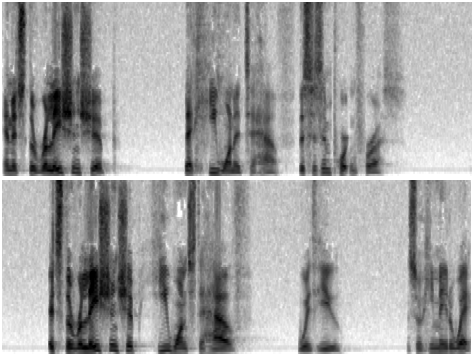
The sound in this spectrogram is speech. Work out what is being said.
And it's the relationship that He wanted to have. This is important for us. It's the relationship He wants to have with you. And so He made a way.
